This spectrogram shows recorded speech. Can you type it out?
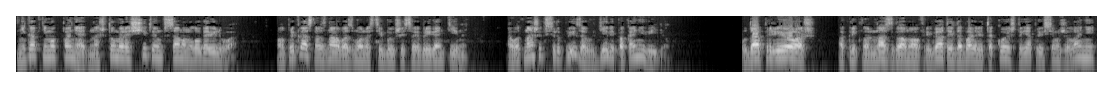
никак не мог понять, на что мы рассчитываем в самом логове льва. Он прекрасно знал возможности бывшей своей бригантины, а вот наших сюрпризов в деле пока не видел. «Куда прешь?» – окликнули нас с главного фрегата и добавили такое, что я при всем желании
